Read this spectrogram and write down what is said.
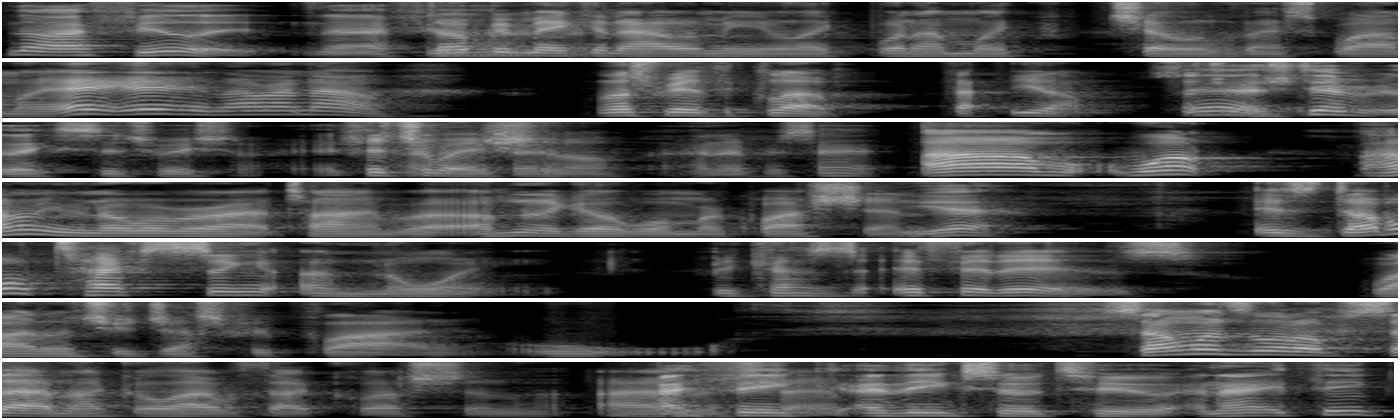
No, I feel it. I feel. don't be making out with me like when I'm like chilling with my squad. I'm like, hey, hey, not right now, unless we're at the club. That, you know, Yeah, it's different. Like situational. It's Situational. Hundred percent. Um, what? I don't even know where we're at time, but I'm gonna go one more question. Yeah. Is double texting annoying? Because if it is, why don't you just reply? Ooh. Someone's a little upset. I'm not gonna lie with that question. I, I think. I think so too, and I think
